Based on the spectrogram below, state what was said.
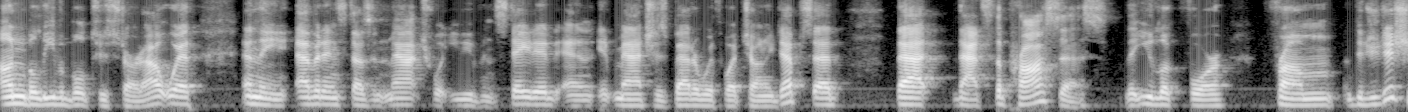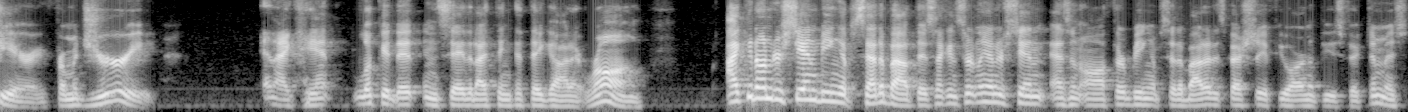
unbelievable to start out with, and the evidence doesn't match what you even stated, and it matches better with what Johnny Depp said, that that's the process that you look for from the judiciary, from a jury, and I can't look at it and say that I think that they got it wrong. I can understand being upset about this. I can certainly understand as an author being upset about it, especially if you are an abuse victim, as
